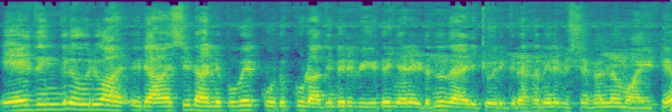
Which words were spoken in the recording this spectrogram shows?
ഏതെങ്കിലും ഒരു രാശിയുടെ അനുഭവം കൊടുക്കുള്ളൂ. അതിന്റെ ഒരു വീഡിയോ ഞാൻ ഇടുന്നതായിരിക്കും ഒരു ഗ്രഹനില വിശകലനമായിട്ട്.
